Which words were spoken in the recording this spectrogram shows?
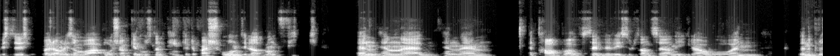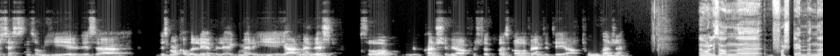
hvis du spør om liksom, hva er årsaken hos den enkelte person til at man fikk en, en, en, en et tap av celler i substansia nigra og en denne prosessen som gir disse det som man kaller leverlegemer i hjernen ellers, så kanskje vi har forstått på en skala fra 1 til 10, ja, to kanskje. Det var litt sånn uh, forstemmende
